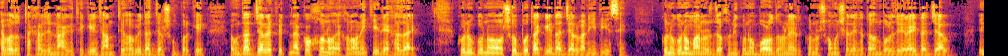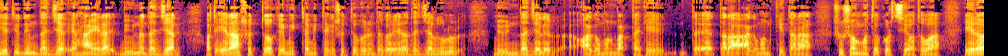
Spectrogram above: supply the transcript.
হেফাজত থাকার জন্য আগে থেকে জানতে হবে দাজ্জাল সম্পর্কে। এবং দাজ্জালের ফেতনা কখনো এখন অনেকেই দেখা যায়, কোনো কোনো সভ্যতাকে দাজ্জাল বানিয়ে দিয়েছে। কোনো কোনো মানুষ যখনই কোনো বড় ধরনের কোনো সমস্যা দেখে তখন বলে যে, এরাই দাজ্জাল। এই জাতীয় দিন দাজ্জাল হ্যাঁ এরা বিভিন্ন দাজ্জাল। অর্থাৎ এরা সত্যকে, মিথ্যা, মিথ্যাকে সত্য পরিণত করে। এরা দাজ্জালগুলোর বিভিন্ন দাজ্জালের আগমন বার্তাকে তারা আগমনকে তারা সুসংহত করছে, অথবা এরাও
